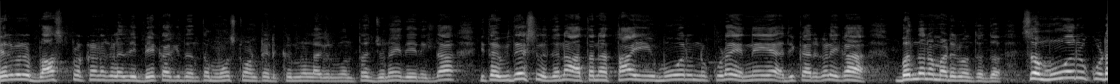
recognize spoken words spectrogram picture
ಬೇರೆ ಬೇರೆ ಬ್ಲಾಸ್ಟ್ ಪ್ರಕರಣಗಳಲ್ಲಿ ಬೇಕಾಗಿದ್ದಂಥ ಮೋಸ್ಟ್ ವಾಂಟೆಡ್ ಕ್ರಿಮಿನಲ್ ಆಗಿರುವಂಥ ಜುನೈದ್ ಏನಿದ್ದ, ಈತ ವಿದೇಶದಲ್ಲಿದ್ದಾನೆ. ಆತನ ತಾಯಿ ಮೂವರನ್ನು ಕೂಡ ಎನ್ ಐ ಎ ಅಧಿಕಾರಿಗಳು ಈಗ ಬಂಧನ ಮಾಡಿರುವಂಥದ್ದು ಸೊ ಮೂವರು ಕೂಡ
